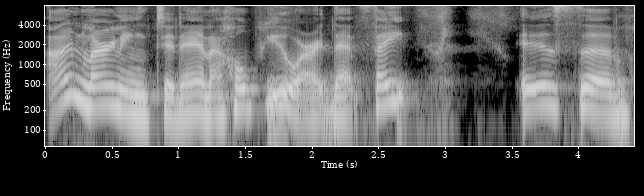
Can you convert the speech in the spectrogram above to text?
I'm learning today, and I hope you are, that faith is the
